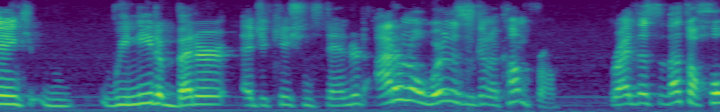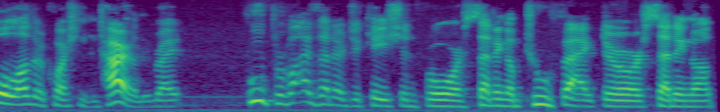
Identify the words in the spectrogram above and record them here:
think we need a better education standard. I don't know where this is going to come from right? This, that's a whole other question entirely right? Who provides that education for setting up two factor or setting up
